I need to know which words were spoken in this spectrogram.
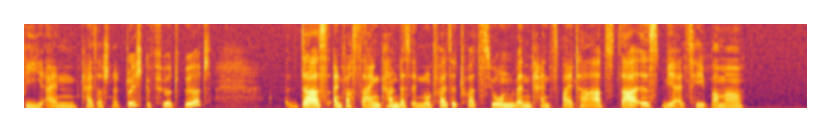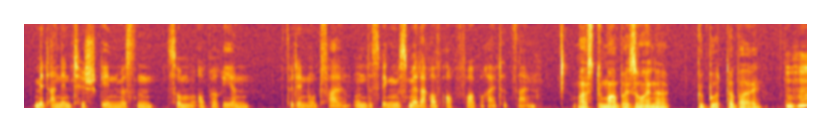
wie ein Kaiserschnitt durchgeführt wird da es einfach sein kann, dass in Notfallsituationen, wenn kein zweiter Arzt da ist, wir als Hebamme mit an den Tisch gehen müssen zum Operieren für den Notfall. Und deswegen müssen wir darauf auch vorbereitet sein. Warst du mal bei so einer Geburt dabei? Mhm.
